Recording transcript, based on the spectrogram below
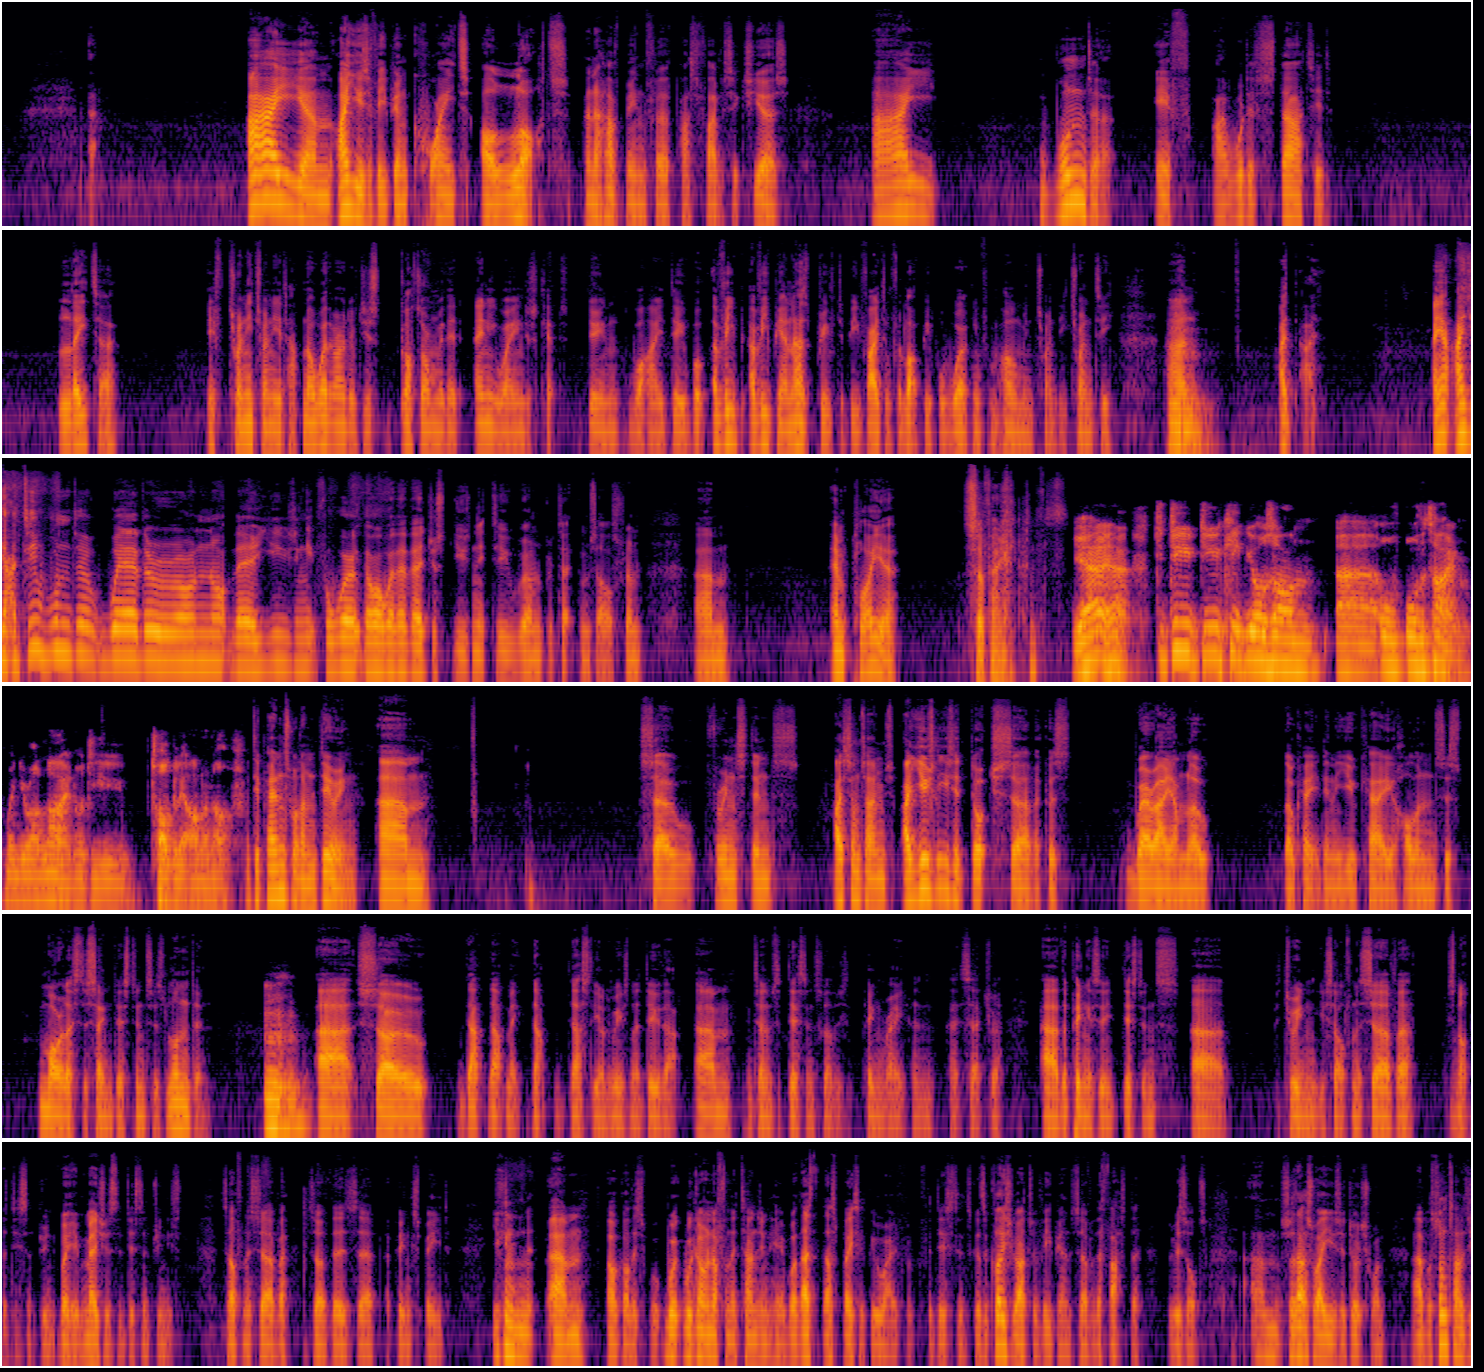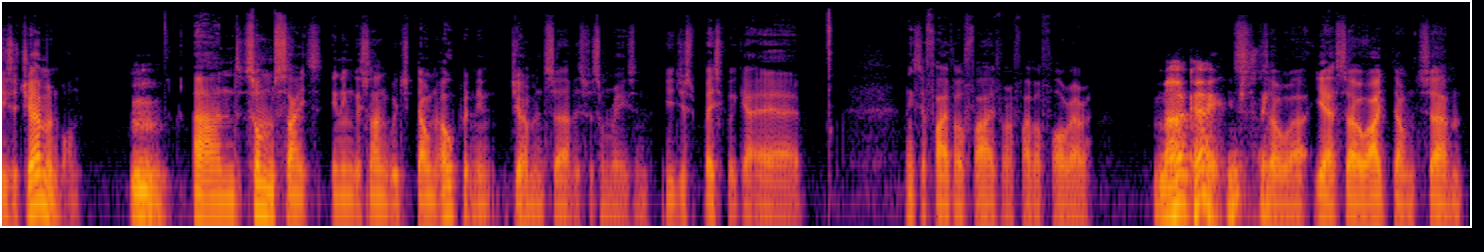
I um, I use a VPN quite a lot, and I have been for the past five or six years. I wonder if I would have started later if 2020 had happened, or whether I would have just got on with it anyway and just kept doing what I do. But a, v- a VPN has proved to be vital for a lot of people working from home in 2020, and Mm. I, I I, I, I do wonder whether or not they're using it for work, though, or whether they're just using it to um, protect themselves from um, employer surveillance. Yeah, yeah. Do, do you do you keep yours on uh, all all the time when you're online, or do you toggle it on and off? It depends what I'm doing. Um, so, for instance, I sometimes I usually use a Dutch server because where I am lo- located in the UK, Holland's is more or less the same distance as London. Mm-hmm. Uh, so that that make that that's the only reason I do that. Um, in terms of distance, obviously ping rate and etc. Uh, the ping is the distance uh, between yourself and the server. It's not the distance between, but it measures the distance between yourself and the server. So if there's a, a ping speed, you can. Um, oh god, this we're, we're going off on a tangent here, but that's that's basically why for, for distance because the closer you are to a VPN server, the faster the results. Um, so that's why I use a Dutch one, uh, but sometimes I use a German one Mm. and some sites in English language don't open in German servers for some reason. You just basically get a, I think it's a 505 or a 504 error. Okay, interesting. So uh, yeah, so I don't. Um,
